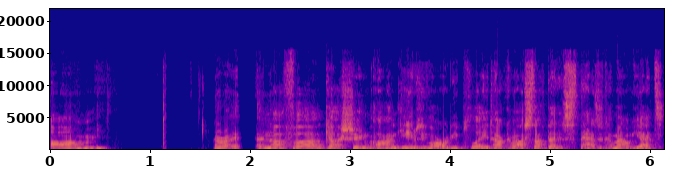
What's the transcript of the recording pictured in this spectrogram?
Um, all right, enough uh, gushing on games we've already played. Talk about stuff that hasn't come out yet.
